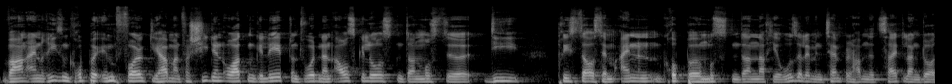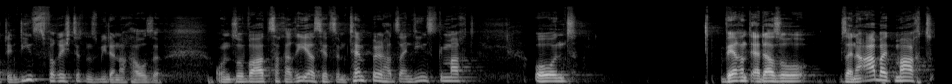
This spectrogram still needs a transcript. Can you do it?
waren eine Riesengruppe im Volk, die haben an verschiedenen Orten gelebt und wurden dann ausgelost und dann musste die Priester aus der einen Gruppe mussten dann nach Jerusalem den Tempel, haben eine Zeit lang dort den Dienst verrichtet und wieder nach Hause. Und so war Zacharias jetzt im Tempel, hat seinen Dienst gemacht und während er da so seine Arbeit macht,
